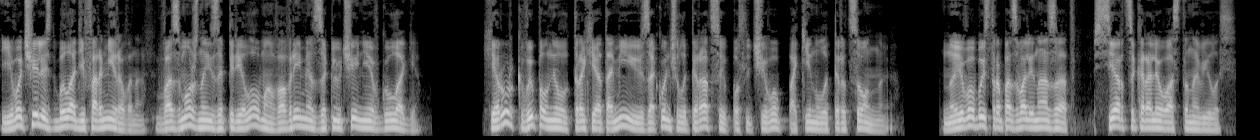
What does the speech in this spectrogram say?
Его челюсть была деформирована, возможно, из-за перелома во время заключения в ГУЛАГе. Хирург выполнил трахеотомию и закончил операцию, после чего покинул операционную. Но его быстро позвали назад, сердце Королева остановилось.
